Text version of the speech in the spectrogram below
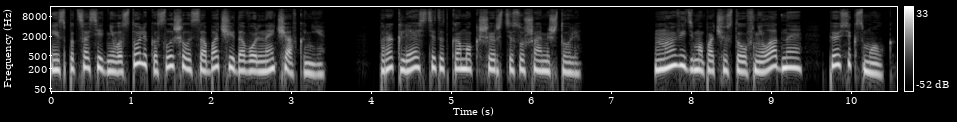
Из-под соседнего столика слышалось собачье довольное чавканье. Проклясть этот комок шерсти с ушами, что ли? Но, видимо, почувствовав неладное, песик смолк.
